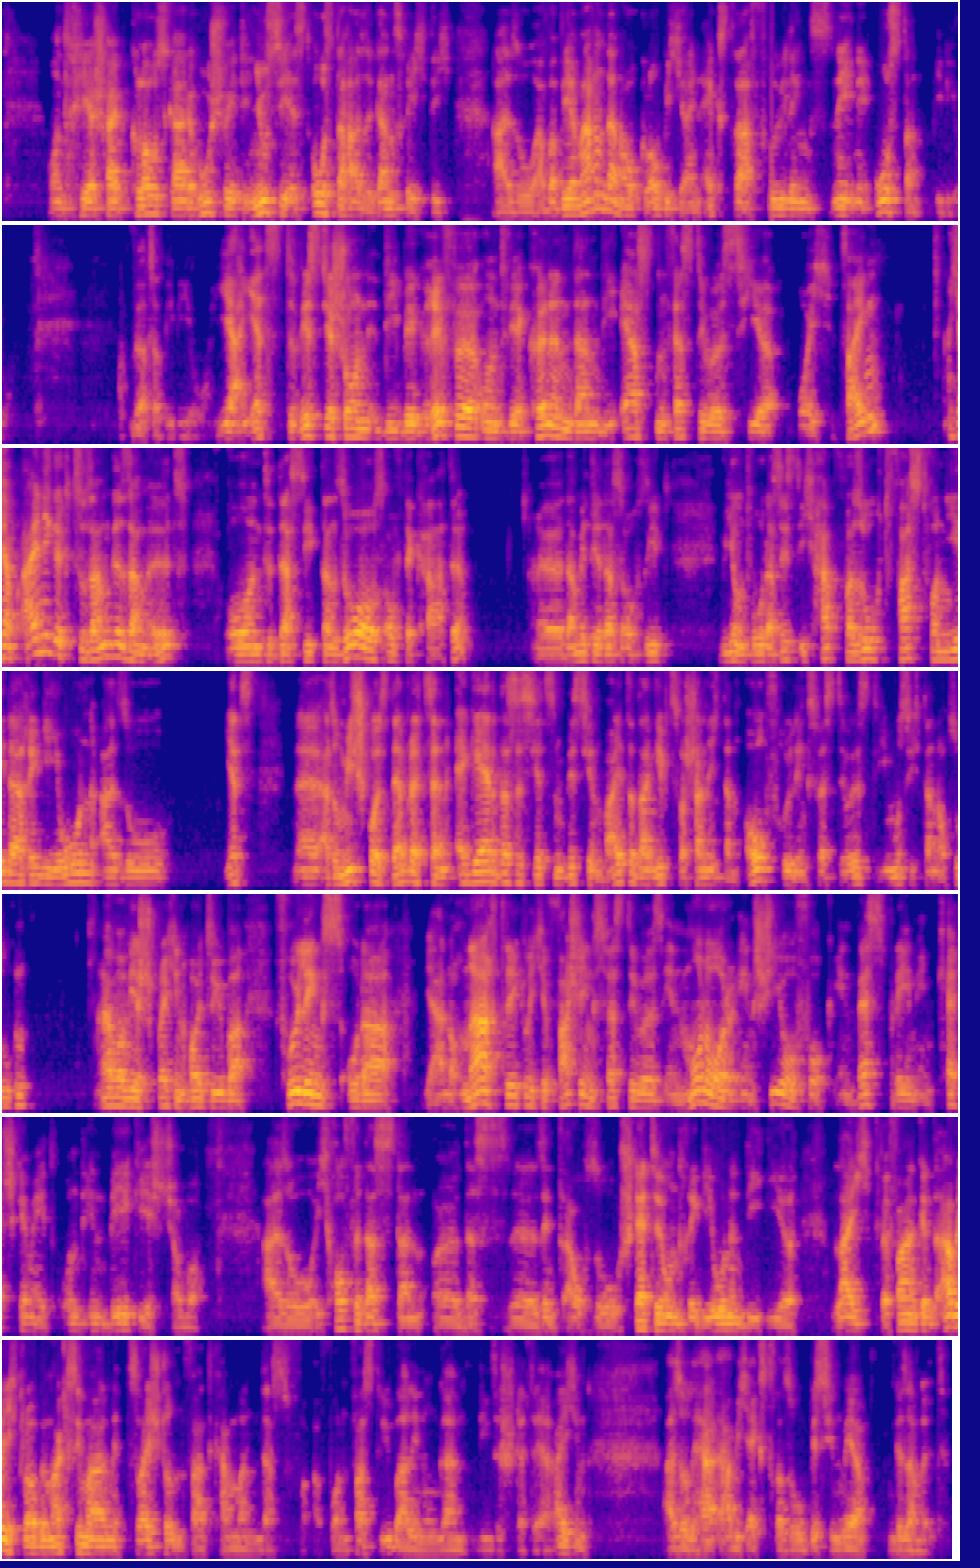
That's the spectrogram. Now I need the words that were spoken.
und hier schreibt Klaus gerade Huschwete Nussi ist Osterhase, ganz richtig. Also, aber wir machen dann auch, glaube ich, ein extra Frühlings-, nee, nee, Ostern-Video. Wörtervideo. Ja, jetzt wisst ihr schon die Begriffe und wir können dann die ersten Festivals hier euch zeigen. Ich habe einige zusammengesammelt und das sieht dann so aus auf der Karte. äh, damit ihr das auch seht, wie und wo das ist. Ich habe versucht, fast von jeder Region, also jetzt, äh, also Mischkos, Debrecen, Eger, das ist jetzt ein bisschen weiter. Da gibt es wahrscheinlich dann auch Frühlingsfestivals, die muss ich dann noch suchen. Aber wir sprechen heute über Frühlings- oder ja noch nachträgliche Faschingsfestivals in Monor, in Schiofok, in Veszprém, in Kecskemét und in Békéscsaba. Also ich hoffe, dass dann, äh, das äh, sind auch so Städte und Regionen, die ihr leicht befahren könnt. Aber ich glaube, maximal mit zwei Stunden Fahrt kann man das von fast überall in Ungarn, diese Städte erreichen. Also da habe ich extra so ein bisschen mehr gesammelt.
